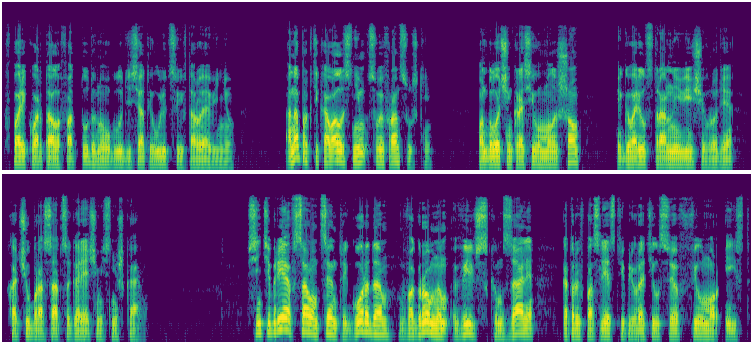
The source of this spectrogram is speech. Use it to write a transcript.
в паре кварталов оттуда на углу 10-й улицы и 2-й авеню. Она практиковала с ним свой французский. Он был очень красивым малышом и говорил странные вещи вроде «хочу бросаться горячими снежками». В сентябре в самом центре города, в огромном виллиджском зале, который впоследствии превратился в Филмор-Ист,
